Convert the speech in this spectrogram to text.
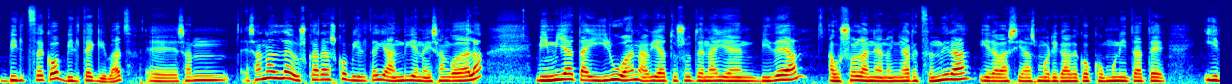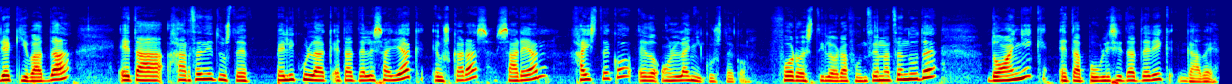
biltzeko biltegi bat. E, esan, esan alda Euskarazko biltegi handiena izango dela, 2002an abiatu zuten haien bidea, hausolanean oinarritzen dira, irabazi asmorik gabeko komunitate ireki bat da, eta jartzen dituzte pelikulak eta telesaiak Euskaraz, sarean, jaisteko edo online ikusteko. Foro estilora funtzionatzen dute, doainik eta publizitaterik gabe.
